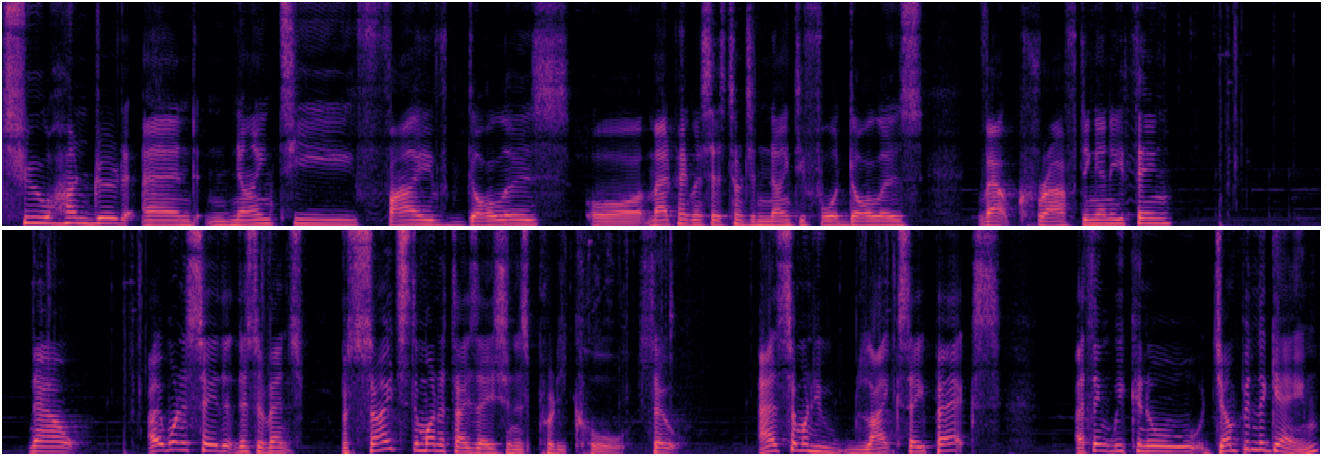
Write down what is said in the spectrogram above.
$295 or Mad Penguin says $294 without crafting anything. Now, I want to say that this event besides the monetization is pretty cool. So, as someone who likes Apex, I think we can all jump in the game.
